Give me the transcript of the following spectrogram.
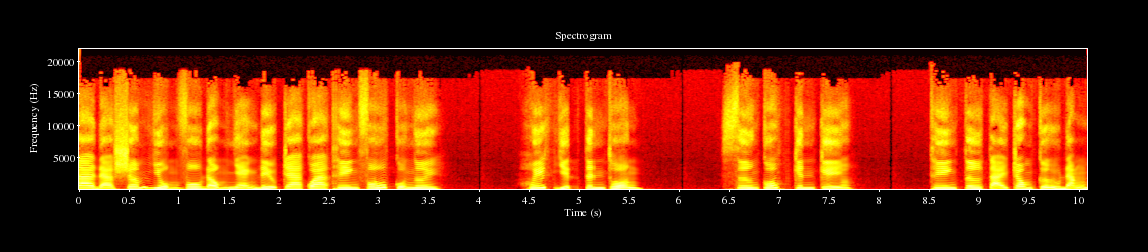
Ta đã sớm dùng vô đồng nhãn điều tra qua thiên phú của ngươi. Huyết dịch tinh thuần, xương cốt kinh kỳ, thiên tư tại trong cửu đẳng,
